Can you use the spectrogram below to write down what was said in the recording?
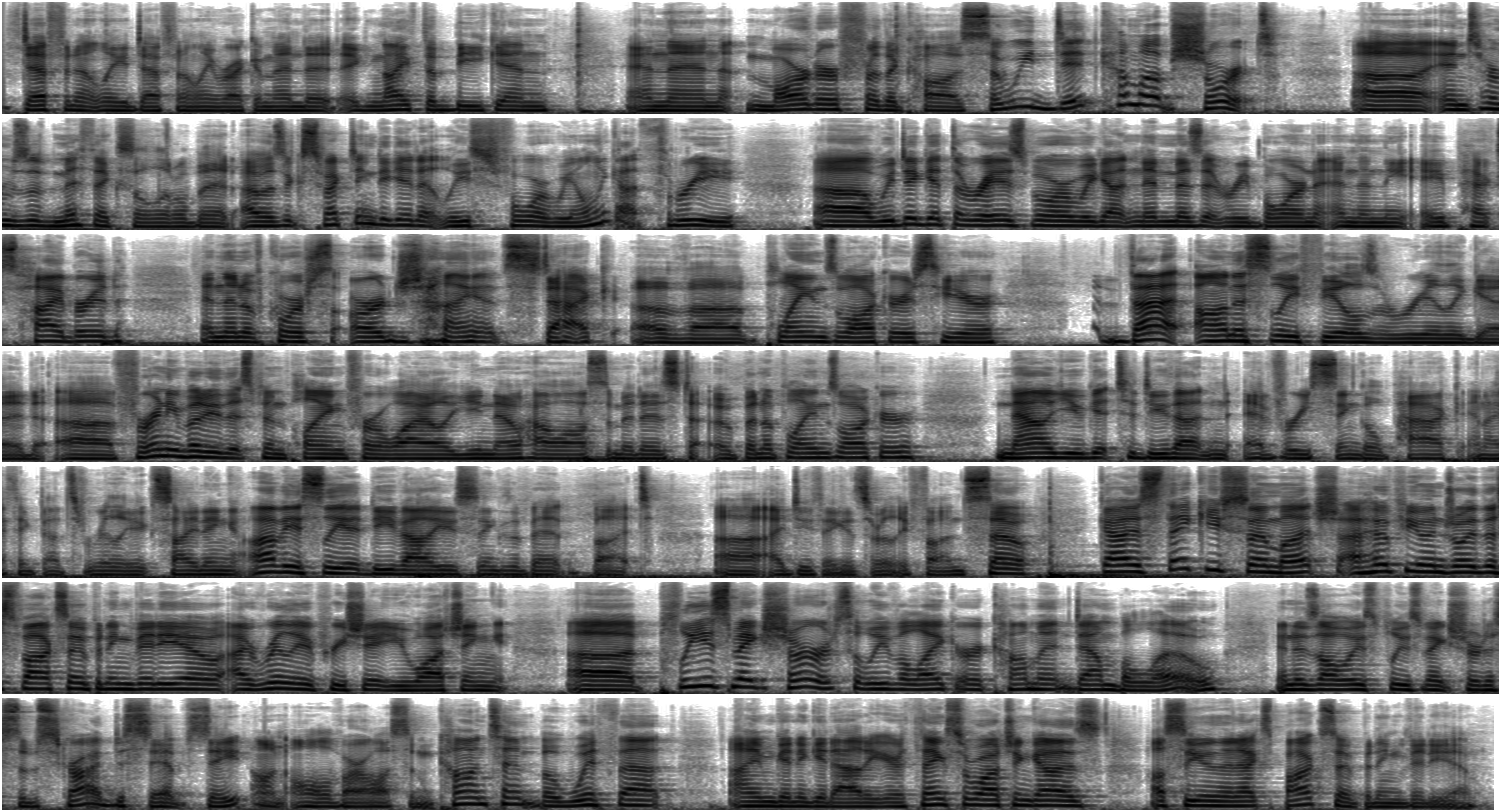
Definitely, definitely recommend it. Ignite the Beacon and then Martyr for the Cause. So we did come up short uh, in terms of mythics a little bit. I was expecting to get at least four. We only got three. Uh, we did get the Raze-Boar, we got Niv Mizzet Reborn, and then the Apex Hybrid. And then, of course, our giant stack of uh, Planeswalkers here. That honestly feels really good. Uh, for anybody that's been playing for a while, you know how awesome it is to open a Planeswalker. Now you get to do that in every single pack, and I think that's really exciting. Obviously, it devalues things a bit, but uh, I do think it's really fun. So, guys, thank you so much. I hope you enjoyed this box opening video. I really appreciate you watching. Uh, please make sure to leave a like or a comment down below. And as always, please make sure to subscribe to stay up to date on all of our awesome content. But with that, I'm going to get out of here. Thanks for watching, guys. I'll see you in the next box opening video.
